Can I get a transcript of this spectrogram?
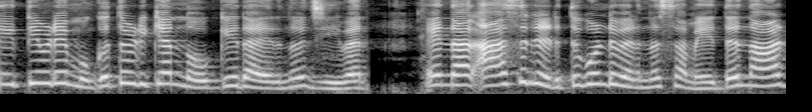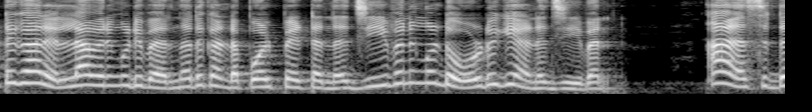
നിത്യയുടെ മുഖത്തൊഴിക്കാൻ നോക്കിയതായിരുന്നു ജീവൻ. എന്നാൽ ആസിഡ് എടുത്തുകൊണ്ട് വരുന്ന സമയത്ത് നാട്ടുകാരെല്ലാവരും കൂടി വരുന്നത് കണ്ടപ്പോൾ പെട്ടെന്ന് ജീവനും കൊണ്ട് ഓടുകയാണ് ജീവൻ. ആസിഡ്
